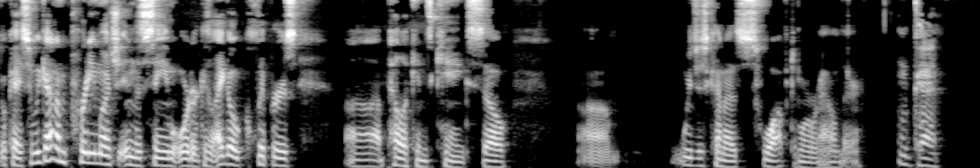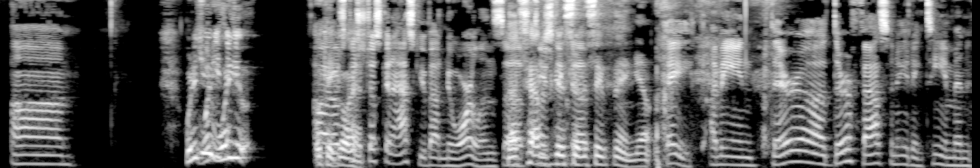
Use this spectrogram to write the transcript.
Okay, so we got them pretty much in the same order because I go Clippers, uh, Pelicans, Kings. So um, we just kind of swapped them around there. Okay. Um, what did you? What do you? What do you Okay, I was go just, ahead. just going to ask you about New Orleans. Uh, That's do I was going to say uh, the same thing. Yeah. Hey, I mean, they're uh, they're a fascinating team, and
